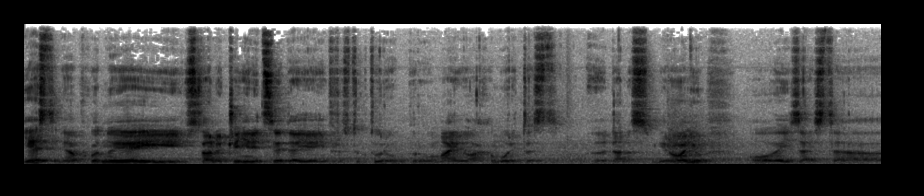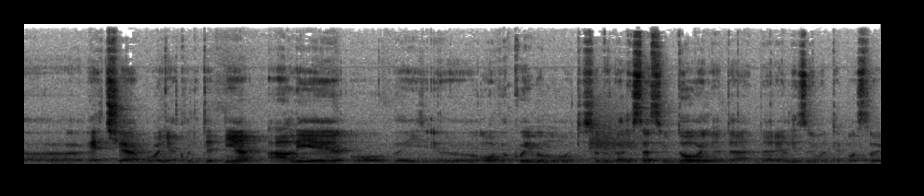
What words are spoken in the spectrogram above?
Jeste, neophodno je i stvarno činjenica da je infrastruktura u prvom maju Ahamuri, to je danas Mirolju, ovaj, zaista veća, bolja, kvalitetnija, ali je ovaj, ova koju imamo ovde sad u Gali sasvim dovoljna da, da realizujemo te poslove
